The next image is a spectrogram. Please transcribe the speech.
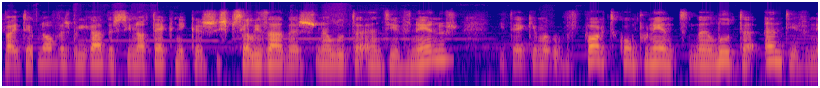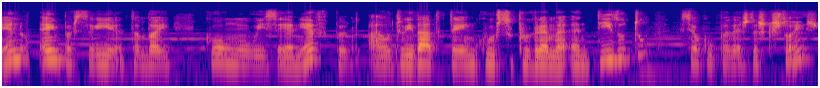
vai ter novas brigadas sinotécnicas especializadas na luta anti-venenos e tem aqui uma forte componente na luta anti-veneno, em parceria também com o ICNF, a autoridade que tem em curso o programa Antídoto, que se ocupa destas questões.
